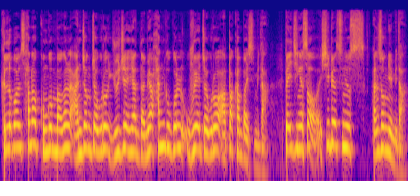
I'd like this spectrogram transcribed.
글로벌 산업 공급망을 안정적으로 유지해야 한다며 한국을 우회적으로 압박한 바 있습니다. 베이징에서 CBS 뉴스 안성리입니다.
